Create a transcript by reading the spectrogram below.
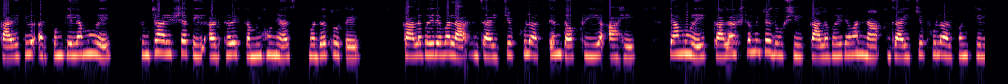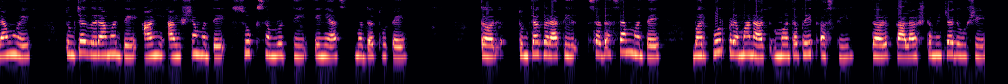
काळे तीळ अर्पण केल्यामुळे तुमच्या आयुष्यातील अडथळे कमी होण्यास मदत होते. कालभैरवाला जाईचे फूल अत्यंत प्रिय आहे. त्यामुळे कालाष्टमीच्या दिवशी कालभैरवांना जाईचे फूल अर्पण केल्यामुळे तुमच्या घरामध्ये आणि आयुष्यामध्ये सुख समृद्धी येण्यास मदत होते. तर तुमच्या घरातील सदस्यांमध्ये भरपूर प्रमाणात मतभेद असतील. तर कालाष्टमीच्या दिवशी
